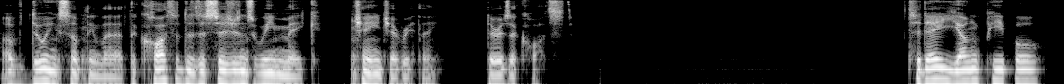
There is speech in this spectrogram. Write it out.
of doing something like that, the cost of the decisions we make change everything. There is a cost. Today, young people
